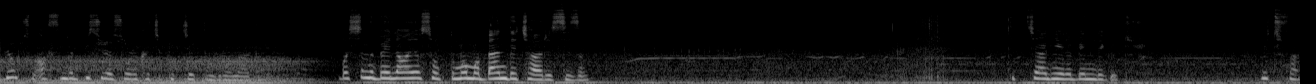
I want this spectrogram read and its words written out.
Biliyor musun aslında bir süre sonra kaçıp gidecektim buralardan. Başını belaya soktum ama ben de çaresizim. Gideceğin yere beni de götür. Lütfen.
